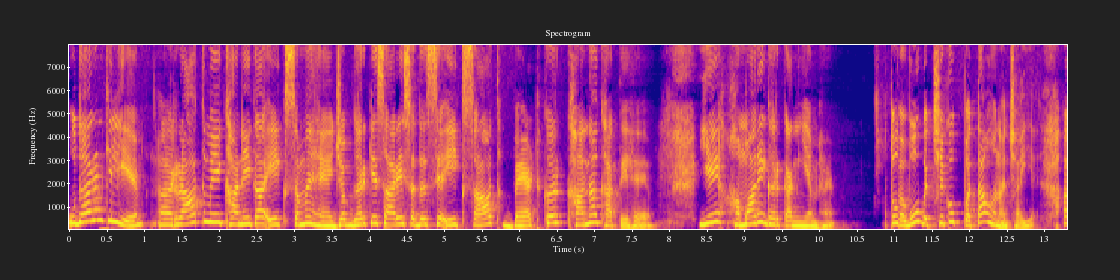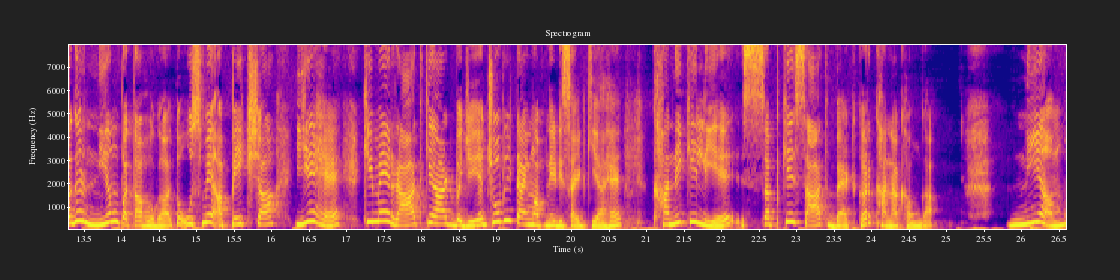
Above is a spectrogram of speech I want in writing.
उदाहरण के लिए रात में खाने का एक समय है जब घर के सारे सदस्य एक साथ बैठकर खाना खाते हैं। ये हमारे घर का नियम है। तो वो बच्चे को पता होना चाहिए। अगर नियम पता होगा तो उसमें अपेक्षा ये है कि मैं रात के आठ बजे या जो भी टाइम आपने डिसाइड किया है, खाने के लिए सबके साथ बैठकर खाना खाऊँगा। नियम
